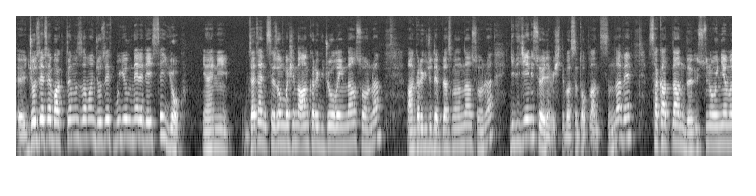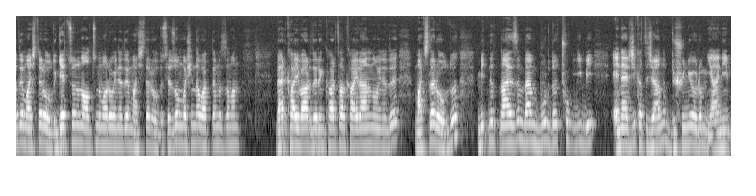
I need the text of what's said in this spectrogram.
e, Josef'e baktığımız zaman Josef bu yıl neredeyse yok. Yani zaten sezon başında Ankara gücü olayından sonra Ankara gücü deplasmanından sonra gideceğini söylemişti basın toplantısında ve sakatlandı. Üstüne oynayamadığı maçlar oldu. Getson'un 6 numara oynadığı maçlar oldu. Sezon başında baktığımız zaman Berkay Vardar'ın, Kartal Kayra'nın oynadığı maçlar oldu. Midnight Niles'ın ben burada çok iyi bir enerji katacağını düşünüyorum. Yani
